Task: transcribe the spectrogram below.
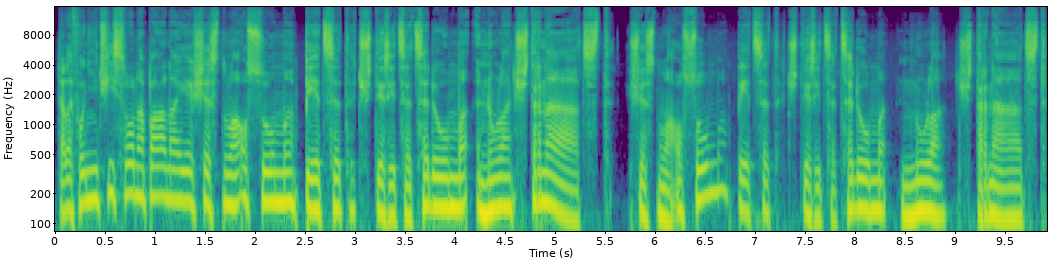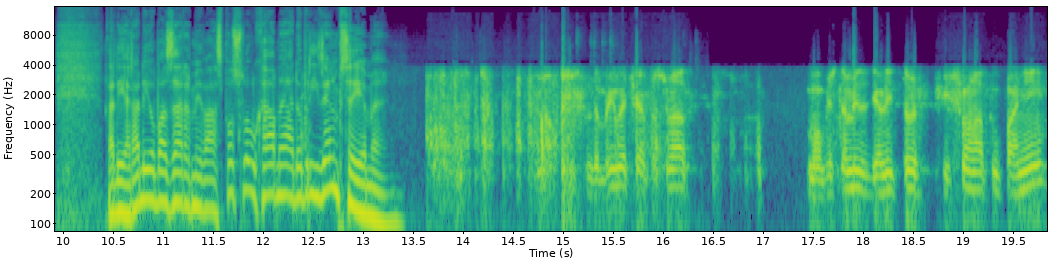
Telefon Telefonní číslo na pána je 608 547 014. 608 547 014. Tady je Radio Bazar, my vás posloucháme a dobrý den přejeme. No, dobrý večer, prosím vás. Mohl byste mi sdělit to číslo na tu paní?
